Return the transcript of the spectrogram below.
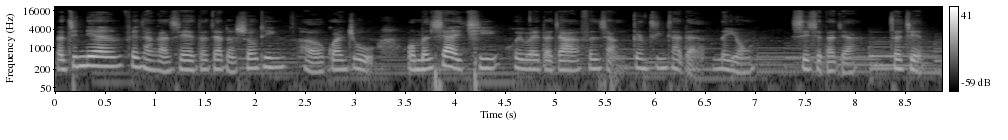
那今天非常感谢大家的收听和关注，我们下一期会为大家分享更精彩的内容，谢谢大家，再见。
